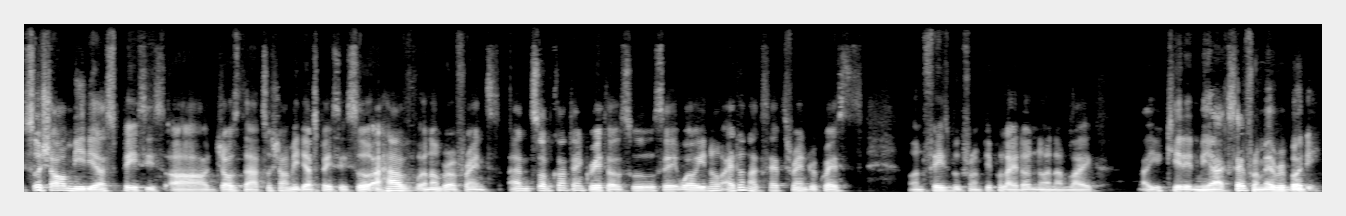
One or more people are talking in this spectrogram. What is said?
social media spaces are just that social media spaces. So i have a number of friends and some content creators who say well you know i don't accept friend requests on facebook from people i don't know. And i'm like are you kidding me i accept from everybody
